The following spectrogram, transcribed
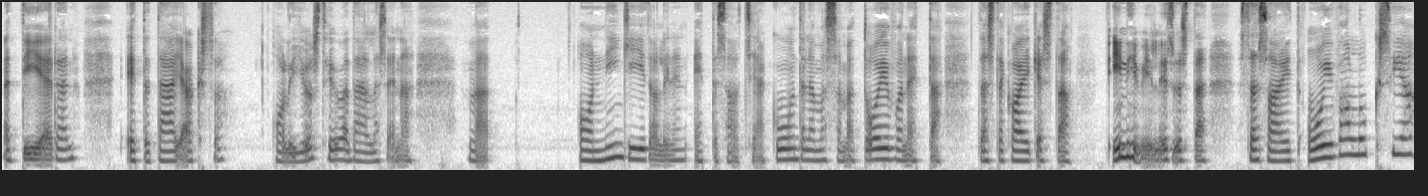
mä tiedän, että tämä jakso oli just hyvä tällaisena. Mä oon niin kiitollinen, että sä oot siellä kuuntelemassa. Mä toivon, että tästä kaikesta inhimillisestä sä sait oivalluksia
